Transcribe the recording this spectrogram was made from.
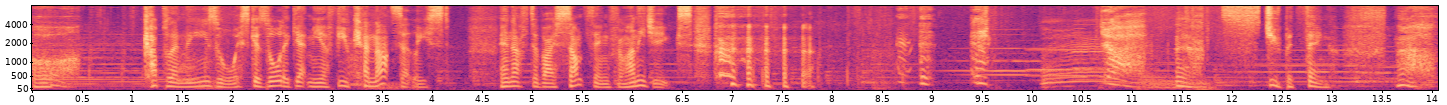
Oh, couple of or whiskers ought to get me a few Knuts at least. Enough to buy something from Honeydukes. Ah, Stupid thing. Ah.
